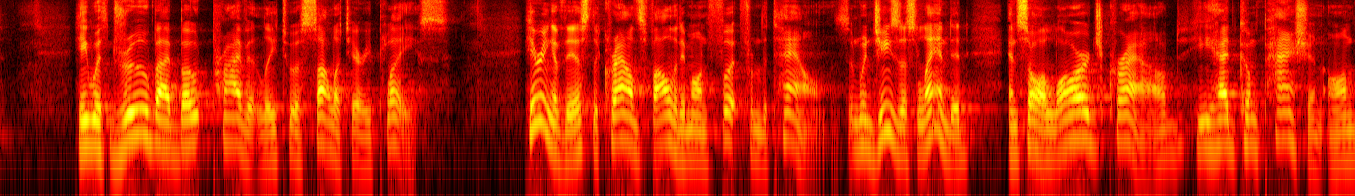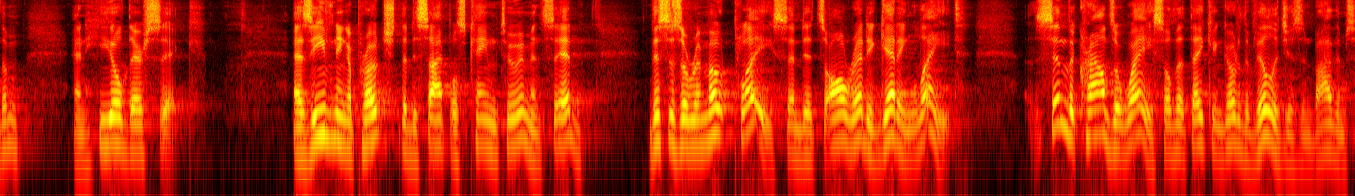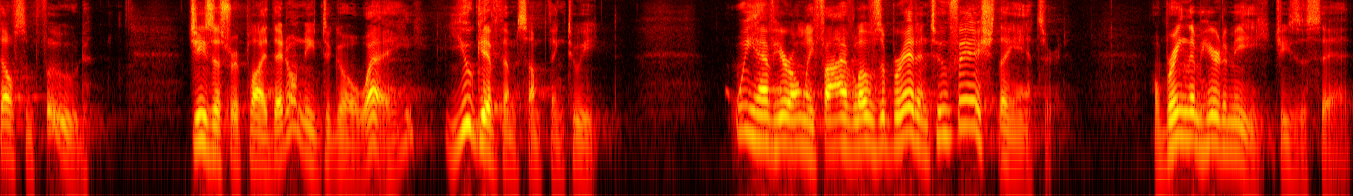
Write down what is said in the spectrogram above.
he withdrew by boat privately to a solitary place. Hearing of this, the crowds followed him on foot from the towns. And when Jesus landed and saw a large crowd, he had compassion on them and healed their sick. As evening approached, the disciples came to him and said, This is a remote place, and it's already getting late. Send the crowds away so that they can go to the villages and buy themselves some food. Jesus replied, They don't need to go away. You give them something to eat. We have here only five loaves of bread and two fish, they answered. Well, bring them here to me, Jesus said.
